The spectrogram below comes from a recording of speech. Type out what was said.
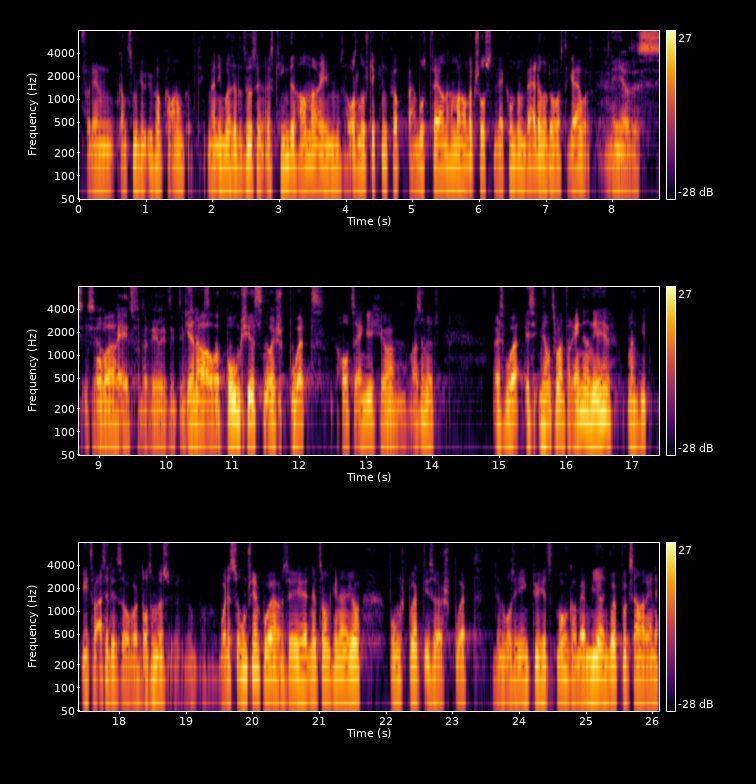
von dem ganzen Milieu überhaupt keine Ahnung gehabt. Ich meine, ich muss ja dazu sagen, als Kinder haben wir eben das Hauslo stecken gehabt, Bambuspfeiler und haben einander geschossen. Wer kommt um weiter oder was der Geil was. Ja, das ist ja Aber- weit von der Realität Genau, entfernt. aber Bogenschießen als Sport hat es eigentlich, ja, weiß ich nicht. Es war, es, wir haben zwar einen Verein in der Nähe, mein, jetzt- weiß ich das, aber damals war das so unscheinbar. Also ich hätte nicht sagen können, ja, Bogensport ist ein Sport, den was ich irgendwie jetzt machen kann. Weil wir in Wartburg sind wir eine reine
